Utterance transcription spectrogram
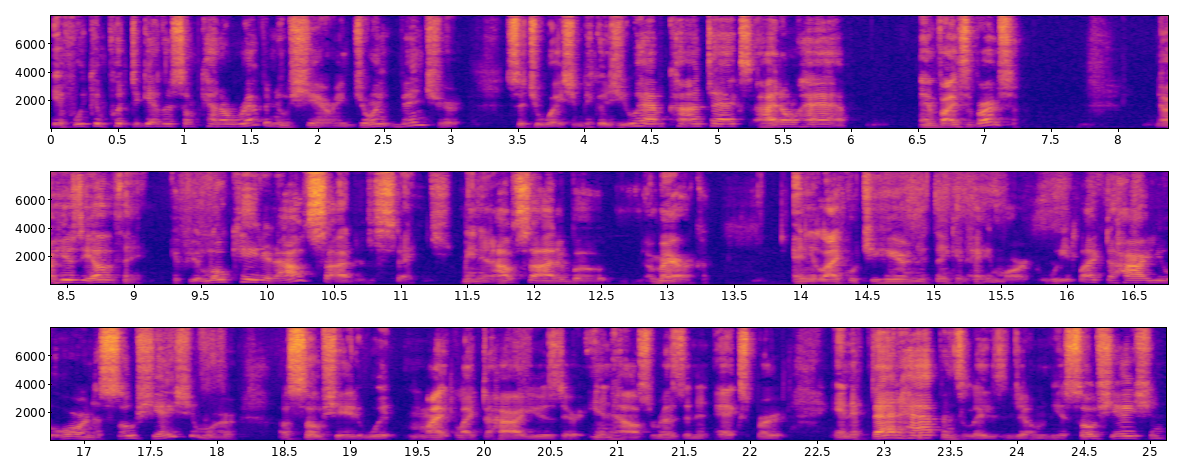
if we can put together some kind of revenue sharing, joint venture situation, because you have contacts I don't have, and vice versa. Now, here's the other thing if you're located outside of the States, meaning outside of uh, America, and you like what you hear and you're thinking, hey, Mark, we'd like to hire you, or an association we're associated with might like to hire you as their in house resident expert. And if that happens, ladies and gentlemen, the association,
